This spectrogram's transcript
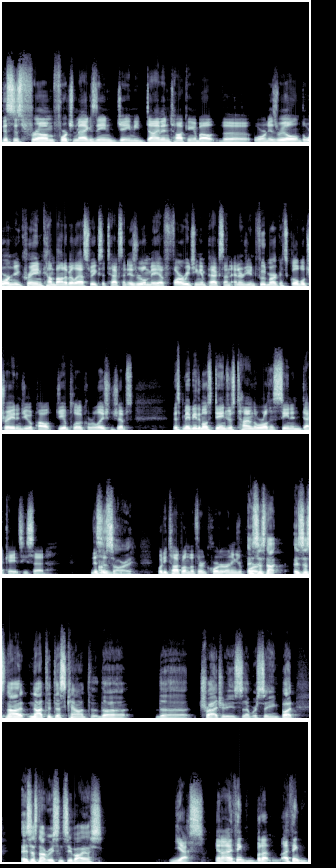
this is from Fortune magazine. Jamie Dimon talking about the war in Israel. The war in Ukraine, compounded by last week's attacks on Israel, may have far-reaching impacts on energy and food markets, global trade, and geopol- geopolitical relationships. This may be the most dangerous time the world has seen in decades, he said. This I'm is sorry. what he talked about in the third quarter earnings report. Is this not? Is this not? Not to discount the the tragedies that we're seeing, but is this not recency bias? Yes, and I think, but I, I think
